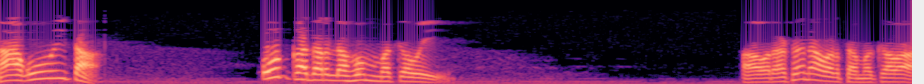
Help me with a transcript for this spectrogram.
ناغوی تا اوب قدر لهم مکوي او رټنه ورته مکوا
